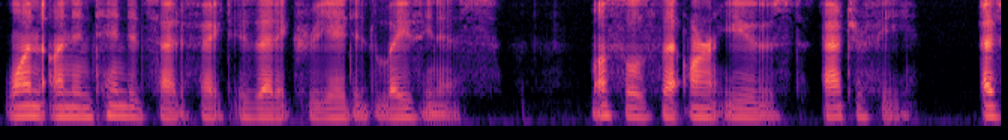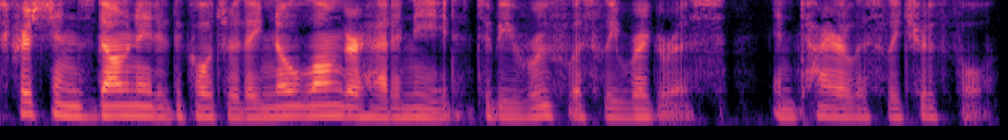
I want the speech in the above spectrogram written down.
one unintended side effect is that it created laziness. Muscles that aren't used atrophy. As Christians dominated the culture, they no longer had a need to be ruthlessly rigorous and tirelessly truthful.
